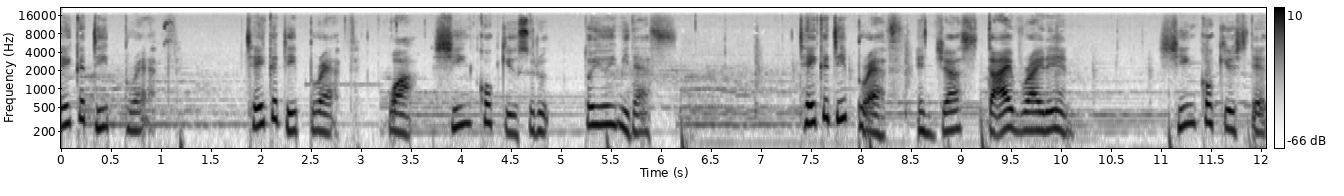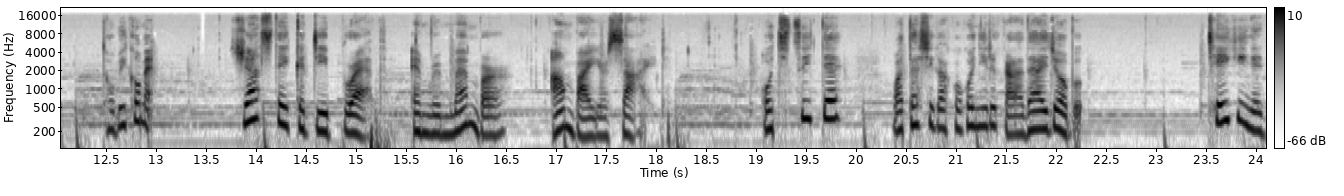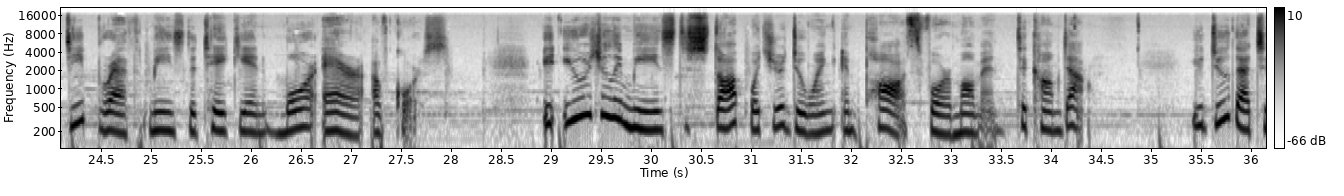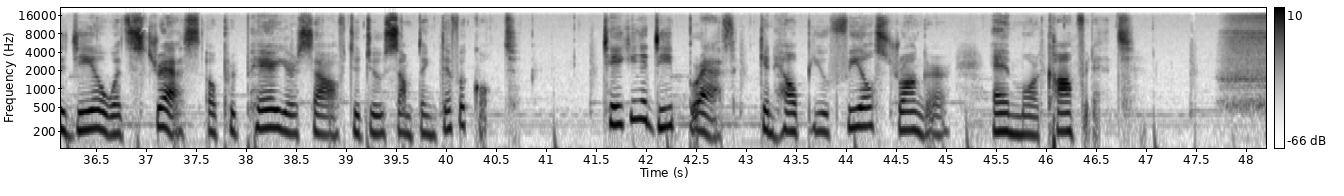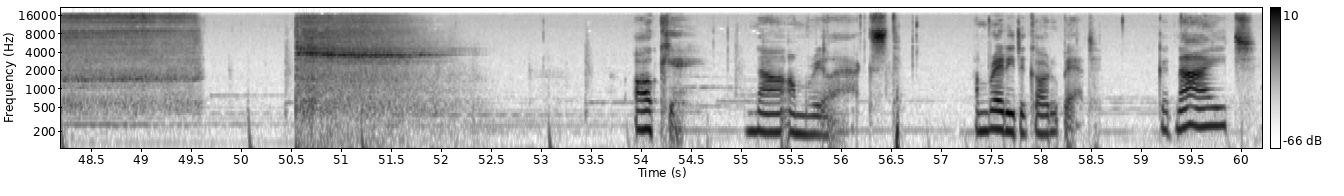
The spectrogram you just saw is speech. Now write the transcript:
Take a deep breath Take a deep breath は深呼吸するという意味です Take a deep breath and just dive right in 深呼吸して飛び込め Just take a deep breath and remember I'm by your side 落ち着いて私がここにいるから大丈夫 Taking a deep breath means to take in more air, of course. It usually means to stop what you're doing and pause for a moment to calm down. You do that to deal with stress or prepare yourself to do something difficult. Taking a deep breath can help you feel stronger and more confident. Okay, now I'm relaxed. I'm ready to go to bed. Good night.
